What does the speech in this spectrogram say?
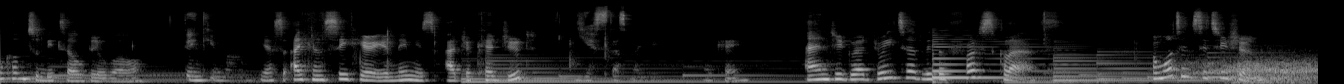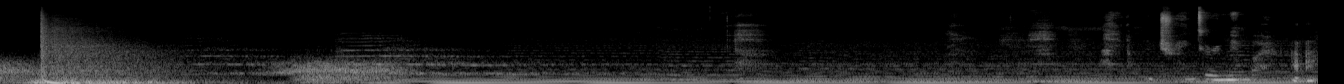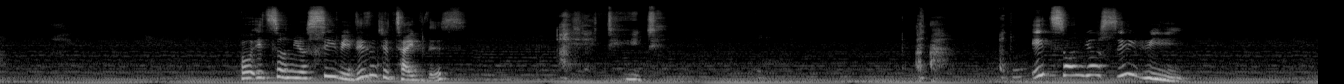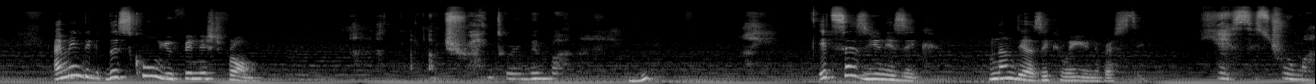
welcome to Mitel Global. Thank you, ma'am. Yes, I can see here your name is Adjoke Jude. Yes, that's my name. Okay. And you graduated with a first class. From what institution? I'm trying to remember. Uh-uh. Oh, it's on your CV. Didn't you type this? I, I did. I, I don't. It's on your CV. I mean, the, the school you finished from. I'm trying to remember. Hmm. It says Unizik, Nnamdi Azikiwe University. Yes, it's true, ma.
